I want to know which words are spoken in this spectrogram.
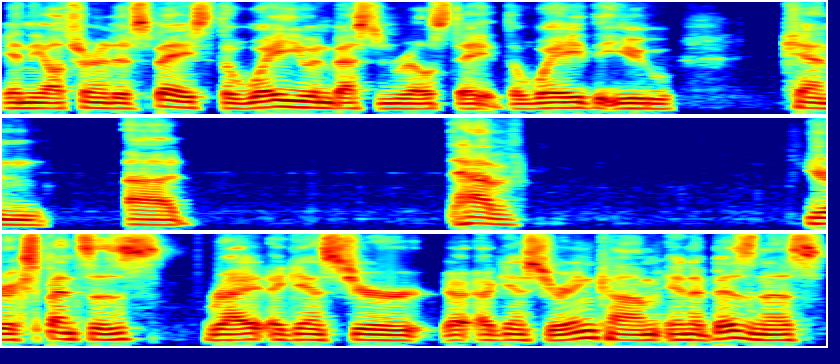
in the alternative space, the way you invest in real estate, the way that you can uh, have your expenses right against your against your income in a business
